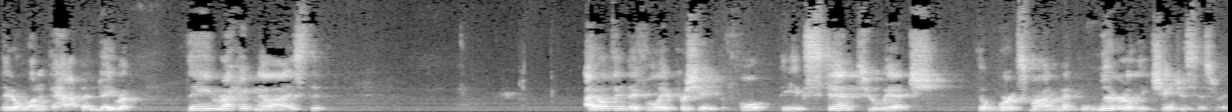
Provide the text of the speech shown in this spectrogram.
they don't want it to happen. They, re- they recognize that. I don't think they fully appreciate the full the extent to which the Wirz Monument literally changes history.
